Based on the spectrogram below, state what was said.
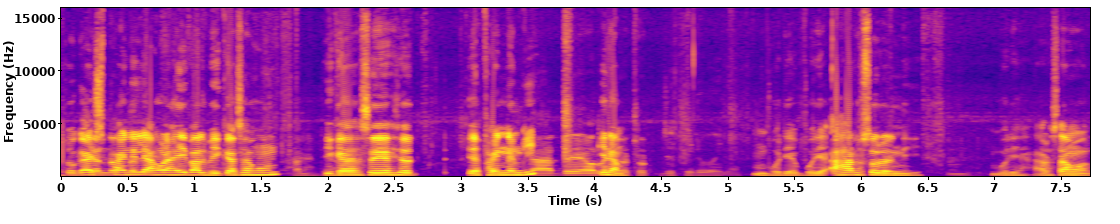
তো গাইজ ফাইনেলি আহোঁ আহি পাল বিকাশ আহোন। বিকাশ আছে তাৰপিছত ইয়াৰ ফাইন নাম কি? কি নাম? বঢ়িয়া বঢ়িয়া। আহাৰ ওচৰতে নেকি? বঢ়িয়া। আৰু চামল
